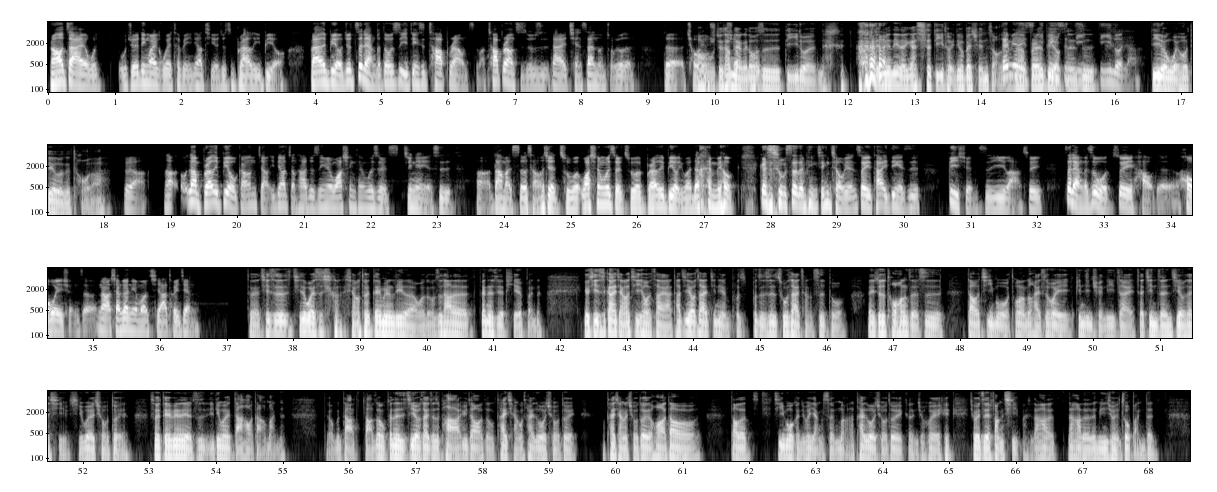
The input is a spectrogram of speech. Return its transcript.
然后再来我我觉得另外一个我也特别一定要提的就是 Bradley Beal，Bradley Beal 就这两个都是一定是 Top Rounds 嘛，Top Rounds 就是大概前三轮左右的的球员。哦，我觉得他们两个都是第一轮，Damian Lillard 应该是第一轮一定会被选走的。那 Bradley Beal 可能是第一轮啊，第一轮尾或第二轮的头啦。对啊。那那 Bradley Beal 我刚刚讲一定要讲他，就是因为 Washington Wizards 今年也是啊、打满十二场，而且除了 Washington Wizards 除了 Bradley Beal 以外，大概没有更出色的明星球员，所以他一定也是必选之一啦。所以这两个是我最好的后卫选择。那翔哥你有没有其他推荐的？对，其实其实我也是想 想要推 Damian l i l l a 我我是他的 Fantasy 的铁粉的，尤其是刚才讲到季后赛啊，他季后赛今年不不只是出赛场次多，而且就是拓荒者是。到季末，通常都还是会拼尽全力在在竞争季后赛席席位的球队，所以 David 也是一定会打好打满的。对，我们打打这种分的季后赛，就是怕遇到这种太强或太弱的球队。太强的球队的话，到到了季末可能就会养生嘛。太弱的球队可能就会就会直接放弃嘛，让他的让他的明星球员坐板凳。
